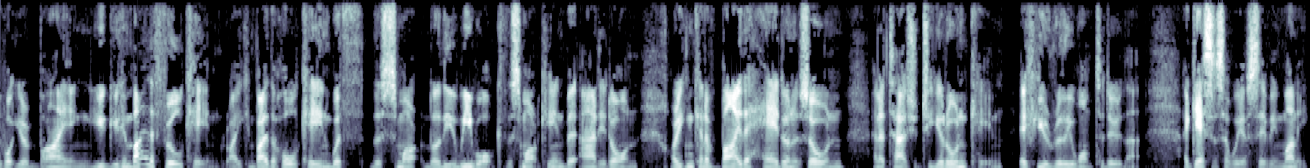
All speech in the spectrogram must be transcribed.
what you're buying, you, you can buy the full cane, right? You can buy the whole cane with the smart, the, the WeWalk, the smart cane bit added on, or you can kind of buy the head on its own and attach it to your own cane if you really want to do that. I guess it's a way of saving money.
